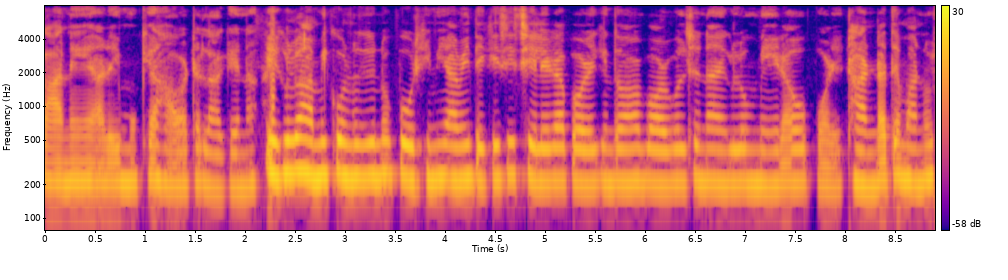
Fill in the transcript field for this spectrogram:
কানে আর এই মুখে হাওয়াটা লাগে না। এগুলো আমি কোনোদিনও পরিনি আমি দেখেছি ছেলেরা পরে কিন্তু আমার বর বলছে, না, এগুলো মেয়েরাও পরে ঠান্ডাতে মানুষ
